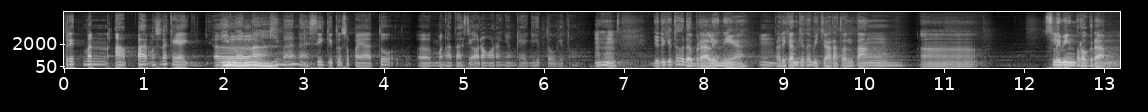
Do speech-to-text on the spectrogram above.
treatment apa, maksudnya kayak eh, Gimana? gimana sih gitu supaya tuh eh, mengatasi orang-orang yang kayak gitu gitu. Mhm. Jadi kita udah beralih nih ya. Hmm. Tadi kan kita bicara tentang eh, slimming program.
